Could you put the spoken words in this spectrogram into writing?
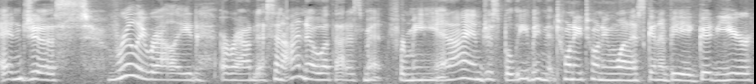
and just really rallied around us. And I know what that has meant for me and I am just believing that 2021 is going to be a good year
